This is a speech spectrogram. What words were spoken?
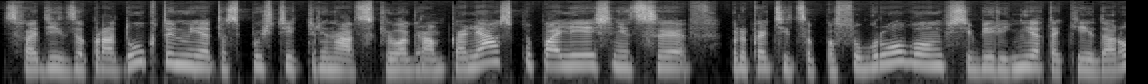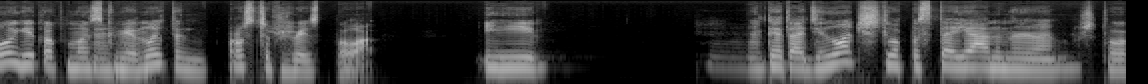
сходить за продуктами, это спустить 13 килограмм коляску по лестнице, прокатиться по сугробам. В Сибири нет такие дороги, как в Москве, mm-hmm. но это просто жесть была. И вот это одиночество постоянное, что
